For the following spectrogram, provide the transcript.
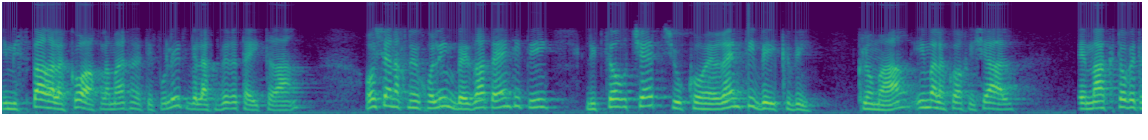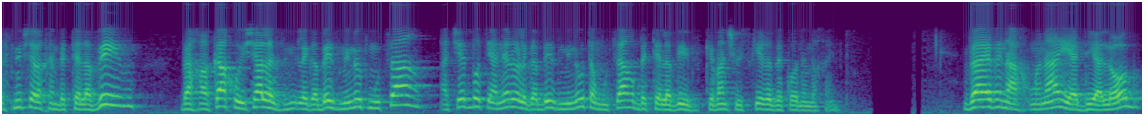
עם מספר הלקוח למערכת התפעולית ולהחזיר את היתרה, או שאנחנו יכולים בעזרת האנטיטי ליצור צ'אט שהוא קוהרנטי ועקבי. כלומר, אם הלקוח ישאל מה הכתובת הסניף שלכם בתל אביב, ואחר כך הוא ישאל לגבי זמינות מוצר, הצ'טבוט יענה לו לגבי זמינות המוצר בתל אביב, כיוון שהוא הזכיר את זה קודם לכן. והאבן האחרונה היא הדיאלוג.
